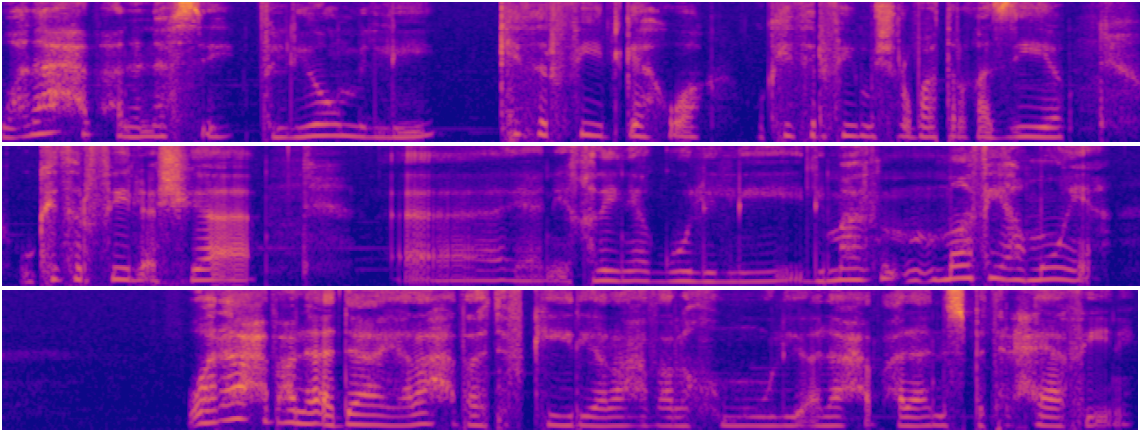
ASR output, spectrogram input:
ولاحظ على نفسي في اليوم اللي كثر فيه القهوة وكثر فيه المشروبات الغازية وكثر فيه الأشياء آه يعني خليني أقول اللي, اللي ما, ما فيها موية. وألاحظ على أدائي ألاحظ على تفكيري ألاحظ على خمولي ألاحظ على نسبة الحياة فيني.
